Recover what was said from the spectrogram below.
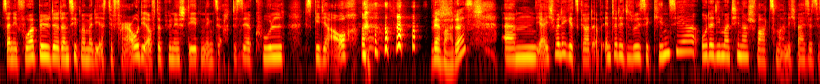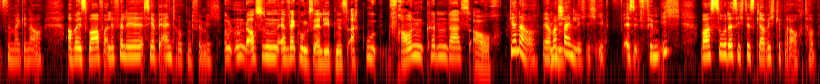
seine Vorbilder. Dann sieht man mal die erste Frau, die auf der Bühne steht und denkt sich, ach, das ist ja cool. Das geht ja auch. Wer war das? Ähm, ja, ich überlege jetzt gerade, entweder die Luise Kinseer oder die Martina Schwarzmann. Ich weiß jetzt, jetzt nicht mehr genau. Aber es war auf alle Fälle sehr beeindruckend für mich. Und, und auch so ein Erweckungserlebnis. Ach gut, Frauen können das auch. Genau, ja, mhm. wahrscheinlich. Ich, ich, also für mich war es so, dass ich das, glaube ich, gebraucht habe.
